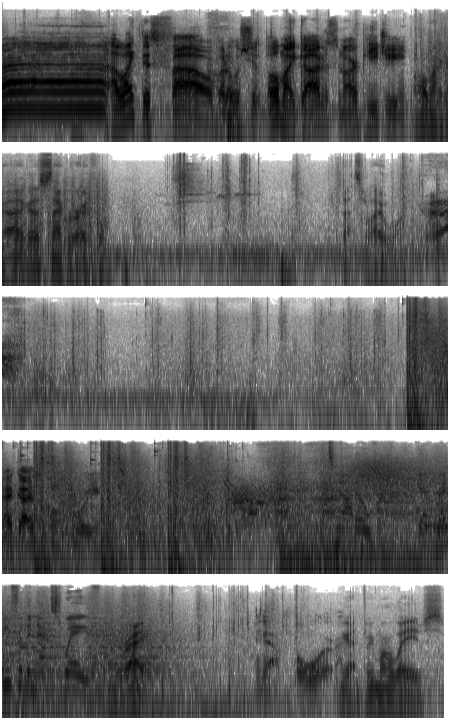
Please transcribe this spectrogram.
Ah, I like this FAL, but I wish it. Oh my god, it's an RPG. Oh my god, I got a sniper rifle. That's what I want. That guy's going for you. It's not over. Get ready for the next wave. Alright, I got four. I got three more waves.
